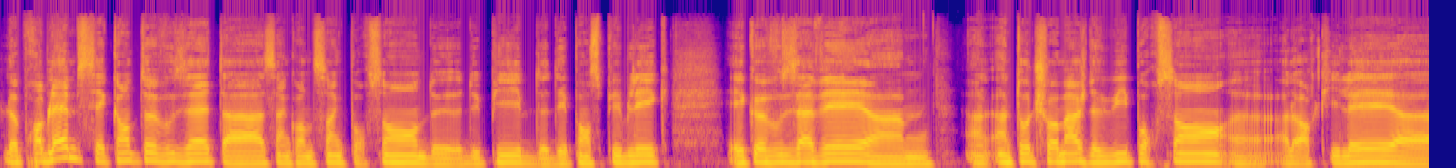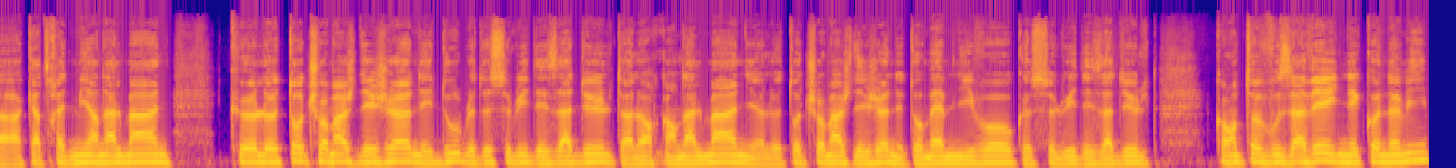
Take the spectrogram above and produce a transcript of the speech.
Le problème, c'est quand vous êtes à 55% de, du PIB de dépenses publiques et que vous avez un, un, un taux de chômage de 8%, euh, alors qu'il est euh, à 4,5% en Allemagne, que le taux de chômage des jeunes est double de celui des adultes, alors qu'en Allemagne, le taux de chômage des jeunes est au même niveau que celui des adultes. Quand vous avez une économie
